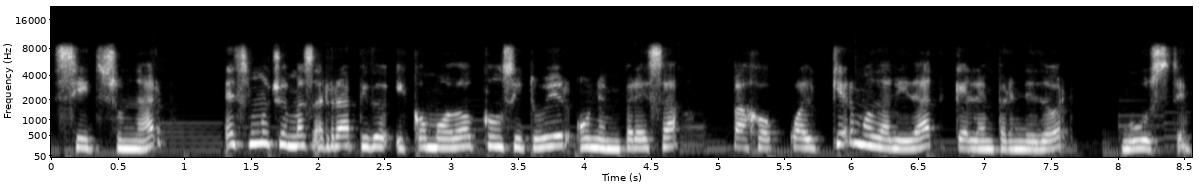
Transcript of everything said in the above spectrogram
SIT-SUNARP, es mucho más rápido y cómodo constituir una empresa bajo cualquier modalidad que el emprendedor guste.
